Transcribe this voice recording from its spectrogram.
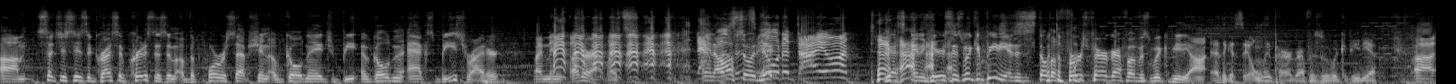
um, such as his aggressive criticism of the poor reception of Golden Age, Be- uh, Golden Axe Beast Rider by many other outlets, and was also his admit- hill to die on. yes, and here's his Wikipedia. This is still the, first paragraph of his Wikipedia. I think it's the only paragraph of his Wikipedia. Uh,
